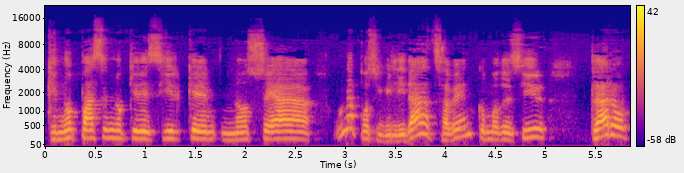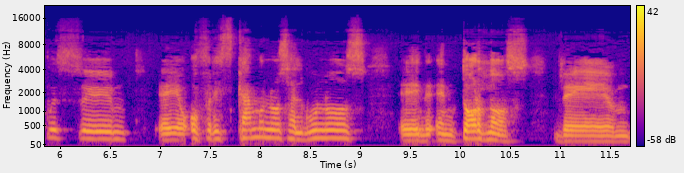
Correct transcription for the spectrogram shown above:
que no pasen no quiere decir que no sea una posibilidad, ¿saben? Como decir, claro, pues eh, eh, ofrezcámonos algunos eh, entornos de,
